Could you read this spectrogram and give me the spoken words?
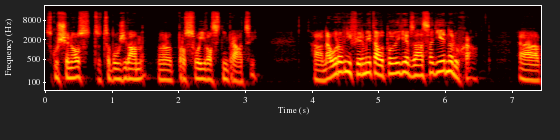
zkušenost, co používám e, pro svoji vlastní práci. A na úrovni firmy ta odpověď je v zásadě jednoduchá. A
